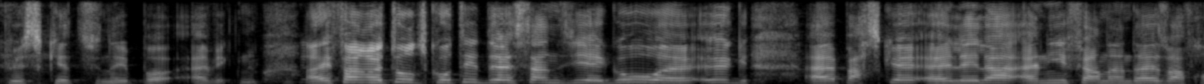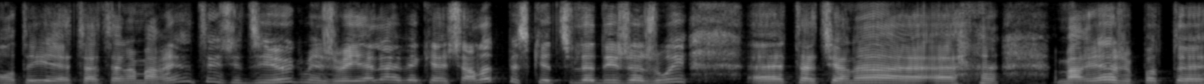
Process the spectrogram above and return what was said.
puisque tu n'es pas avec nous. Allez faire un tour du côté de San Diego, Hugues, parce que Léla Annie Fernandez va affronter Tatiana Maria. Tu sais, j'ai dit Hugues, mais je vais y aller avec Charlotte, puisque tu l'as déjà joué. Tatiana Maria, je ne vais pas te,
